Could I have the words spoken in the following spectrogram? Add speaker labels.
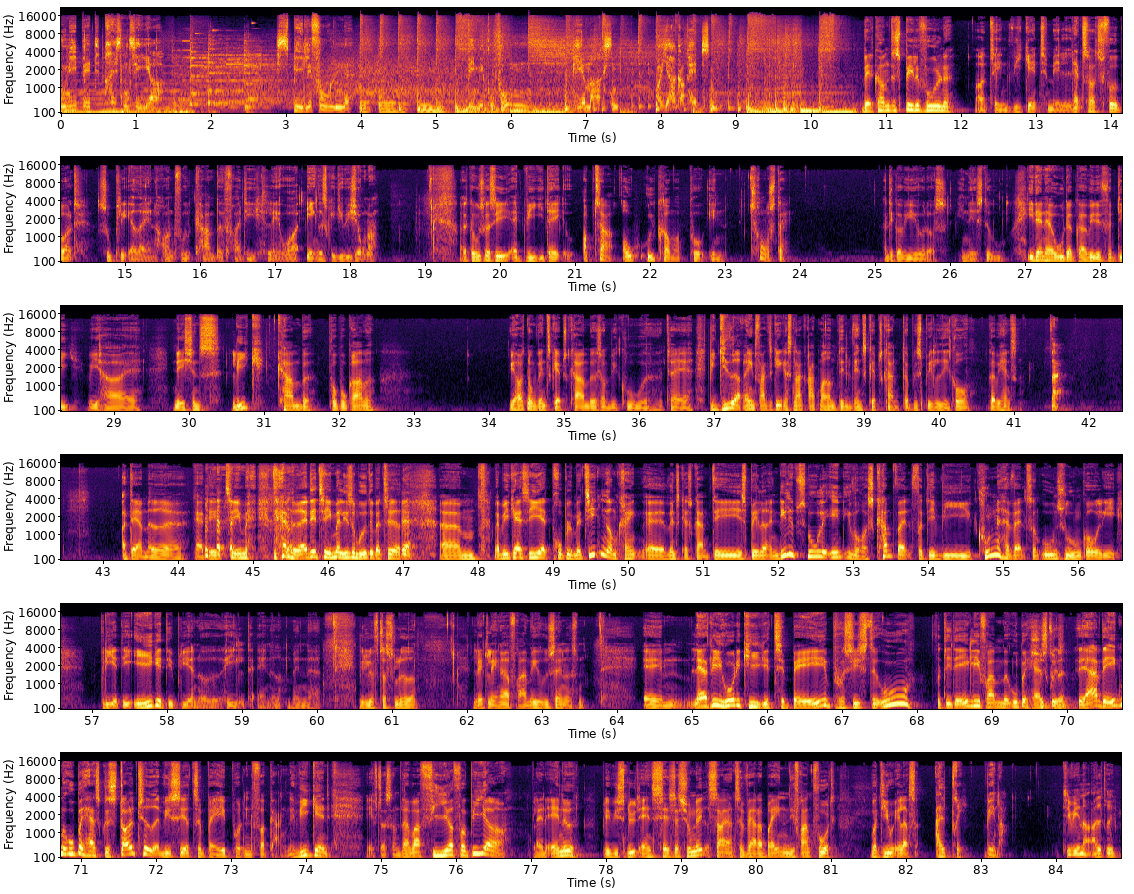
Speaker 1: Unibet præsenterer Spillefuglene. Ved mikrofonen Per Marksen og Jakob Hansen.
Speaker 2: Velkommen til Spillefuglene og til en weekend med landsholdsfodbold, suppleret af en håndfuld kampe fra de lavere engelske divisioner. Og jeg skal huske at sige, at vi i dag optager og udkommer på en torsdag. Og det gør vi i øvrigt også i næste uge. I den her uge, der gør vi det, fordi vi har øh, Nations League-kampe på programmet. Vi har også nogle venskabskampe, som vi kunne øh, tage af. Vi gider rent faktisk ikke at snakke ret meget om den venskabskamp, der blev spillet i går. Gør vi, Hansen?
Speaker 3: Nej.
Speaker 2: Og dermed øh, er det tema, dermed er det tema ligesom uddebatteret. Ja. Um, men vi kan sige, at problematikken omkring øh, venskabskamp, det spiller en lille smule ind i vores kampvalg, for det vi kunne have valgt som ugens uundgåelige, bliver det ikke, det bliver noget helt andet. Men øh, vi løfter sløret lidt længere frem i udsendelsen. Um, lad os lige hurtigt kigge tilbage på sidste uge. Fordi det er ikke lige frem med ubehersket. Ja, det er ikke med ubehersket stolthed, at vi ser tilbage på den forgangne weekend, eftersom der var fire forbier. Blandt andet blev vi snydt af en sensationel sejr til Werder Bremen i Frankfurt, hvor de jo ellers aldrig vinder.
Speaker 3: De vinder aldrig.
